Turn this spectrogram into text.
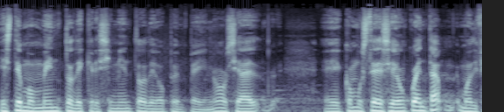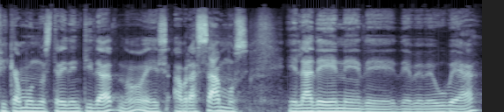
este momento de crecimiento de OpenPay, ¿no? O sea, eh, como ustedes se dieron cuenta, modificamos nuestra identidad, ¿no? Es abrazamos el ADN de, BBVA.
